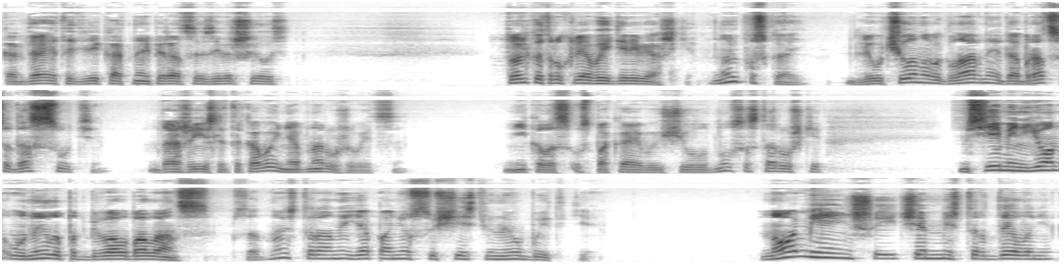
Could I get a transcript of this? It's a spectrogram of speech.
когда эта деликатная операция завершилась. Только трухлявые деревяшки. Ну и пускай. Для ученого главное добраться до сути, даже если таковой не обнаруживается. Николас успокаивающе улыбнулся старушке. Мсье Миньон уныло подбивал баланс. С одной стороны, я понес существенные убытки. Но меньшие, чем мистер Делани,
